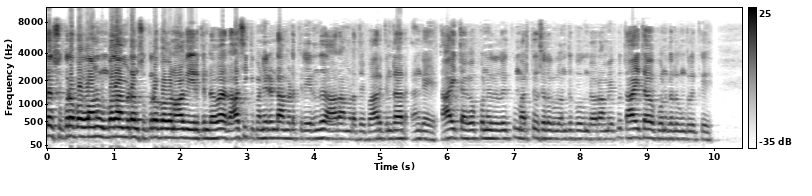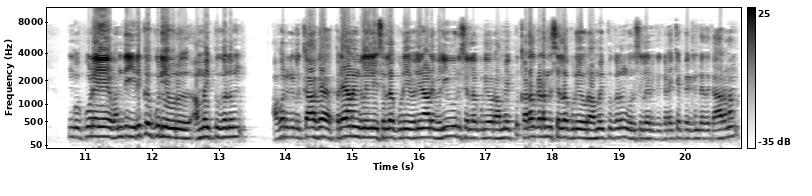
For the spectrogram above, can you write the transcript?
இடம் சுக்கர பகவானும் ஒன்பதாம் இடம் சுக்கர பகவானாக இருக்கின்றவர். ராசிக்கு பன்னிரெண்டாம் இடத்திலிருந்து ஆறாம் இடத்தை பார்க்கின்றார். அங்கே தாய் தகப்பனுகளுக்கு மருத்துவ செலவுகள் வந்து போகின்ற ஒரு அமைப்பு. தாய் தகப்பன்கள் உங்களுக்கு உங்கள் கூடயே வந்து இருக்கக்கூடிய ஒரு அமைப்புகளும் அவர்களுக்காக பிரயாணங்களிலே செல்லக்கூடிய வெளிநாடு வெளியூர் செல்லக்கூடிய ஒரு அமைப்பு கடல் கடந்து செல்லக்கூடிய ஒரு அமைப்புகளும் ஒரு சிலருக்கு கிடைக்கப்பெறுகின்றது காரணம்.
